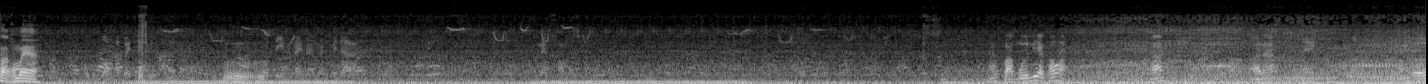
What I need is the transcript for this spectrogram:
ฝักทำไมอะอืมฮะกวักมือเรียกเขาอะฮะเอานะเอ้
